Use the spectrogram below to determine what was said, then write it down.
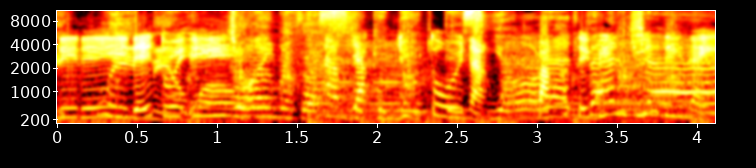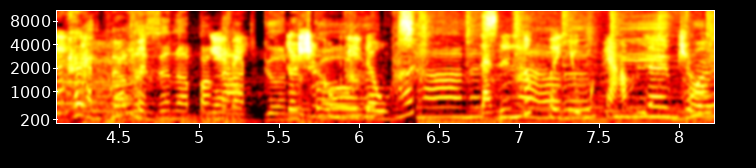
Đi đi, để tôi yên Tham gia cùng chúng tôi nè. Bạn có thể biến chuyến đi này thành của mình. Nghe này, tôi sẽ không đi đâu hết. Đã đến lúc phải dũng cảm lên rồi.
